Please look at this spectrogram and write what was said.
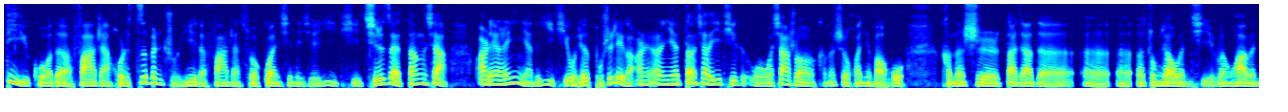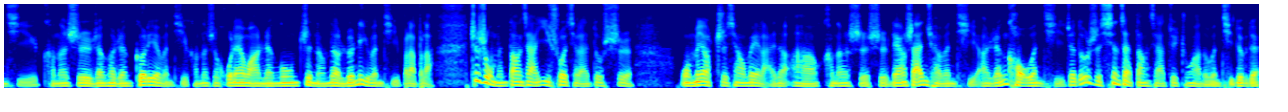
帝国的发展或者资本主义的发展所关心的一些议题，其实，在当下二零二一年的议题，我觉得不是这个。二零二一年当下的议题，我我瞎说，可能是环境保护，可能是大家的呃呃呃宗教问题、文化问题，可能是人和人割裂问题，可能是互联网、人工智能的伦理问题，巴拉巴拉。这是我们当下一说起来都是。我们要指向未来的啊，可能是是粮食安全问题啊，人口问题，这都是现在当下最重要的问题，对不对？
